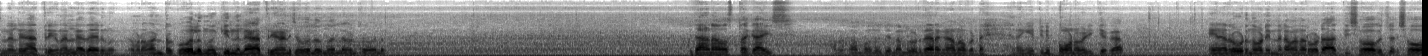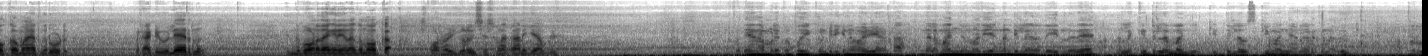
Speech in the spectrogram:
ഇന്നലെ രാത്രി നല്ലതായിരുന്നു. നമ്മുടെ വണ്ടർ കോലം നോക്കി ഇന്നലെ രാത്രി കാണിച്ച പോലെ ഒന്നും അല്ല വണ്ടർ കോലം. ഇതാണ് അവസ്ഥ ഗൈസ് അപ്പൊ സംഭവം എന്ന് വെച്ചാൽ നമ്മളിവിടെ ഇറങ്ങാൻ നോക്കട്ടെ. ഇറങ്ങിയിട്ട് ഇനി പോണ വഴിക്കൊക്കെ ഇങ്ങനെ റോഡ് നോട്ട് ഇന്നലെ വന്ന റോഡ് അതിശോക ശോകമായിരുന്നു റോഡ് പക്ഷെ അടിപൊളിയായിരുന്നു. ഇന്ന് പോണത് എങ്ങനെയാണെന്ന് നമുക്ക് നോക്കാം. പോണ വഴിക്കുള്ള വിശേഷങ്ങളൊക്കെ കാണിക്കാം നമുക്ക്. അതെ നമ്മളിപ്പോ പോയിക്കൊണ്ടിരിക്കുന്ന വഴിയാണ് ട്ടാ. ഇന്നലെ മഞ്ഞും അധികം കണ്ടില്ലായിരുന്നു ഇന്നത് നല്ല കിട്ടില്ല മഞ്ഞ് കിട്ടില്ല ഉസ്കി മഞ്ഞാണ് കിടക്കുന്നത്. അപ്പുറം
